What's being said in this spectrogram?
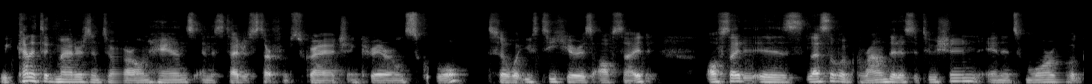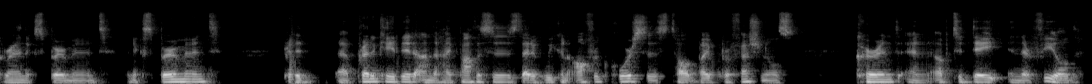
we kind of took matters into our own hands and decided to start from scratch and create our own school. So what you see here is offsite Offsite is less of a grounded institution and it's more of a grand experiment, an experiment pred- uh, predicated on the hypothesis that if we can offer courses taught by professionals current and up to date in their field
